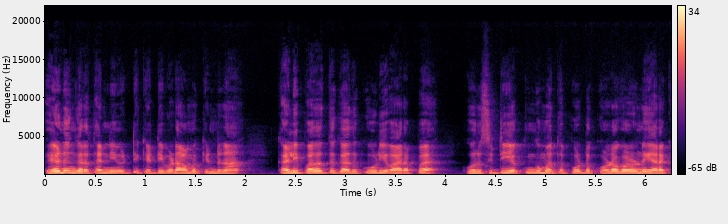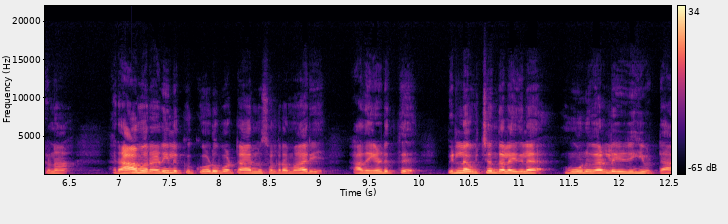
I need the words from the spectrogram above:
வேணுங்கிற தண்ணி விட்டு கெட்டிப்படாமல் கிண்டுனா களி பதத்துக்கு அது கூடி வரப்ப ஒரு சிட்டியை குங்குமத்தை போட்டு குழகுழன்னு இறக்குனா ராமர் அணிலுக்கு கோடு போட்டார்னு சொல்கிற மாதிரி அதை எடுத்து பிள்ளை உச்சந்தலையில் மூணு விரல் இழுகி விட்டா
